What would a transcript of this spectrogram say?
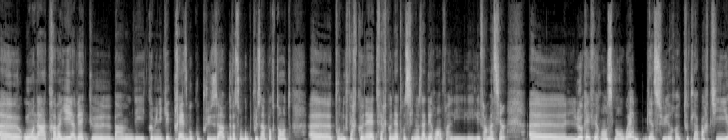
euh, où on a travaillé avec euh, ben, des communiqués de presse beaucoup plus de façon beaucoup plus importante euh, pour nous faire connaître, faire connaître aussi nos adhérents, enfin les, les, pharmaciens, le référencement web bien sûr, toute la partie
